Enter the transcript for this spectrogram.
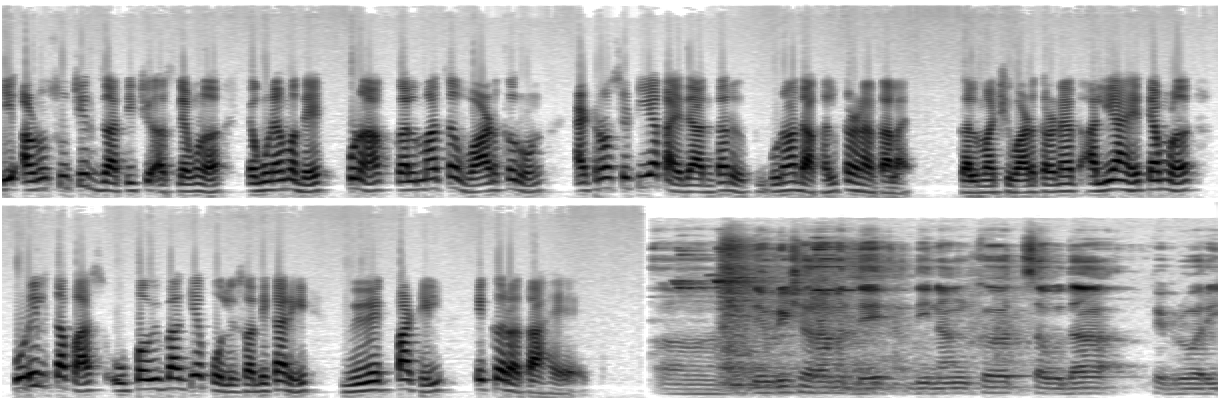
ही अनुसूचित जातीची असल्यामुळं या गुन्ह्यामध्ये पुन्हा कलमाचं वाढ करून अॅट्रॉसिटी या कायद्याअंतर्गत गुन्हा दाखल करण्यात आलाय. कलमाची वाढ करण्यात आली आहे त्यामुळं पुढील तपास उपविभागीय पोलीस अधिकारी विवेक पाटील हे करत आहेत. देवरी शहरामध्ये दिनांक चौदा फेब्रुवारी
